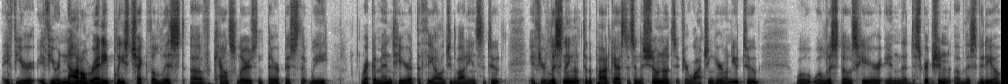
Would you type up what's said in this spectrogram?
if you're if you're not already, please check the list of counselors and therapists that we recommend here at the Theology of the Body Institute. If you're listening to the podcast, it's in the show notes. If you're watching here on YouTube, we'll we'll list those here in the description of this video.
